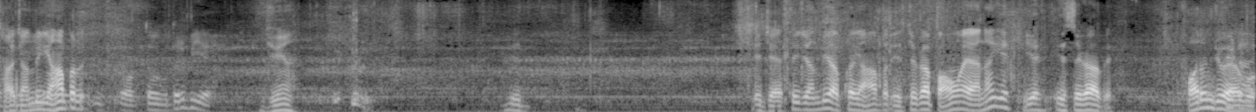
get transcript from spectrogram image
था चाँद भाई यहाँ पर तो उधर भी है। जी हाँ। ये ये जैसे ही जान भी आपका यहाँ पर इस जगह पाँव आया ना ये ये इस जगह पे। फॉरन जो है वो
